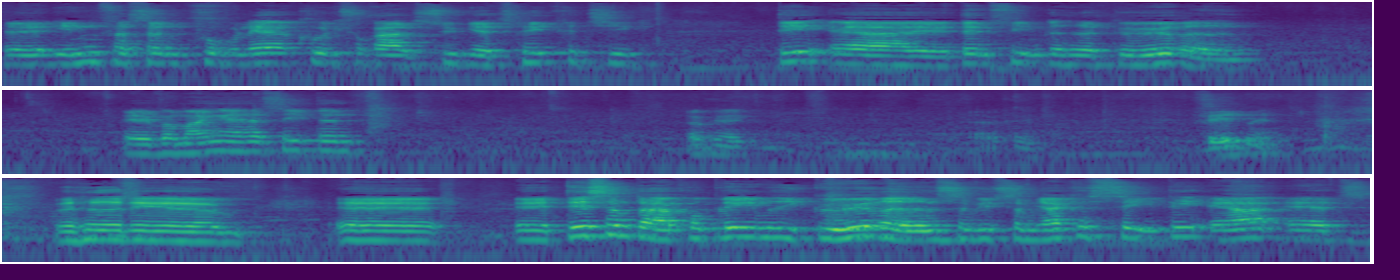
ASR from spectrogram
øh, inden for sådan populærkulturel psykiatrikritik, det er øh, den film, der hedder Gøgereden. Øh, hvor mange af jer har set den? Okay. Okay. Fedt, mand. Hvad hedder det? Øh, øh, Øh, det, som der er problemet i Gøgereden, så vidt som jeg kan se, det er, at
